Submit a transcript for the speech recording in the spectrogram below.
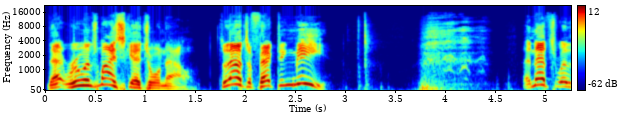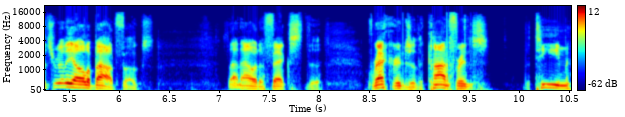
that ruins my schedule now. So now it's affecting me. and that's what it's really all about, folks. It's not how it affects the records or the conference, the team.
